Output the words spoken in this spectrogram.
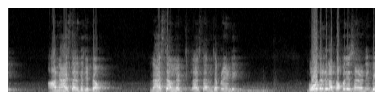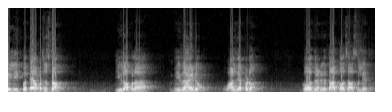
ఆ న్యాయస్థానానికి చెప్పాం. న్యాయస్థానం లెట్ న్యాయస్థానం చెప్పనండి గోదరెడ్డి గారు తప్ప చేసినాడని బెయిల్ ఇకపోతే అప్పుడు చూస్తాం. ఈ లోపల మీరు రాయడం వాళ్ళు చెప్పడం గోవర్ధన్ గారు దాక్కోవాల్సిన అవసరం లేదు.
